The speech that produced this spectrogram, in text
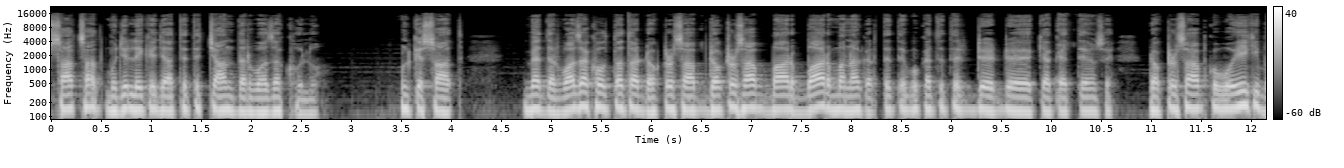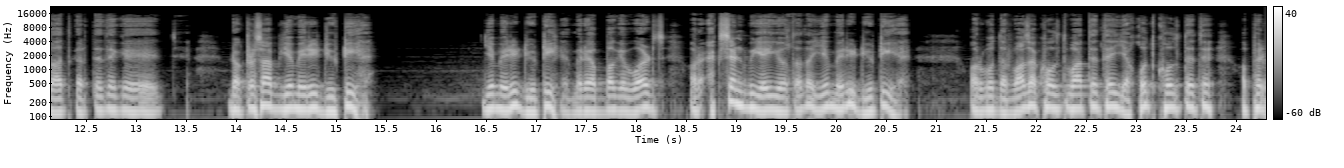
साथ साथ मुझे लेके जाते थे, चाँद दरवाज़ा खोलो। उनके साथ मैं दरवाज़ा खोलता था डॉक्टर साहब डॉक्टर साहब बार बार मना करते थे वो कहते थे ड, ड, क्या कहते हैं उसे? डॉक्टर साहब को वो एक ही बात करते थे कि डॉक्टर साहब ये मेरी ड्यूटी है ये मेरी ड्यूटी है मेरे अब्बा के वर्ड्स और एक्सेंट भी यही होता था ये मेरी ड्यूटी है। और वो दरवाज़ा खोलते थे या ख़ुद खोलते थे और फिर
